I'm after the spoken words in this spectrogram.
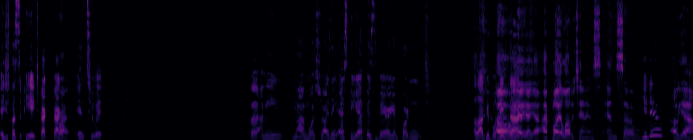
it just puts the pH back back Right. into it. But I mean, yeah, moisturizing SPF is very important. A lot of people think oh that yeah, yeah, yeah. I play a lot of tennis, and so you do. Oh yeah.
